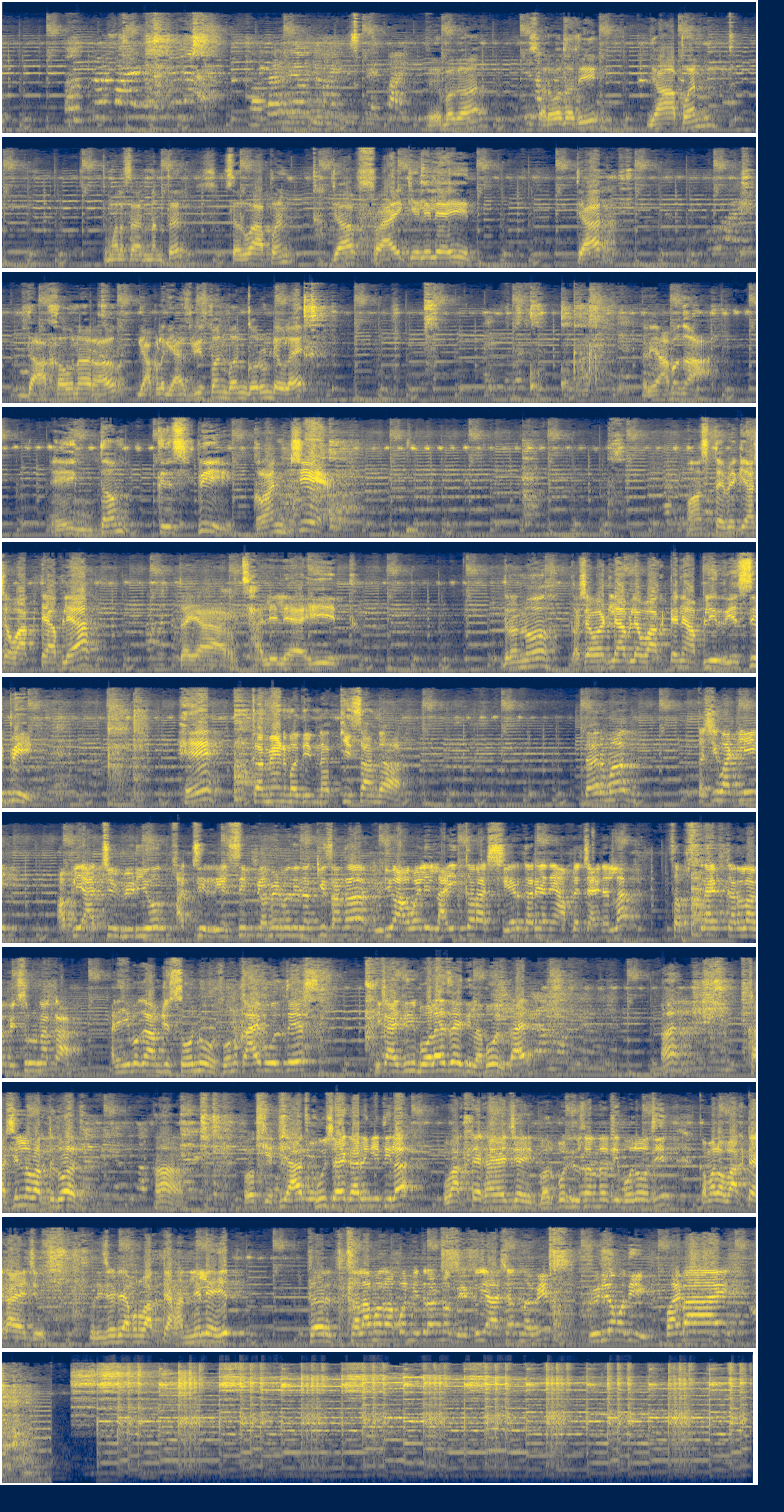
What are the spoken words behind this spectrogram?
हे बघा सर्वात आधी या आपण तुम्हाला सर नंतर सर्व आपण ज्या फ्राय केलेल्या आहेत त्या दाखवणार आहोत. की आपला गॅस बीस पण बंद करून ठेवलाय. तर या बघा एकदम क्रिस्पी क्रंची मस्तपैकी अशा वागत्या आपल्या तयार झालेले आहेत. मित्रांनो कशा वाटल्या आपल्या वाकट्याने आपली रेसिपी हे कमेंटमध्ये नक्की सांगा. तर मग कशी वाटली आपली आजची व्हिडिओ आजची रेसिपी कमेंटमध्ये नक्की सांगा. व्हिडिओ आवडली लाईक करा शेअर करा आणि आपल्या चॅनलला सबस्क्राईब करायला विसरू नका. आणि ही बघा आमची सोनू. सोनू काय बोलतेस? ती काहीतरी बोलायचं आहे तिला. बोल काय? हा? खाशील ना वागते तू आज? हा. ओके ती आज खुश आहे कारण की तिला वाकट्या खायच्या आहेत. भरपूर दिवसानंतर ती बोलत होती का मला वाकट्या खायचे तर आपण वाकट्या आणलेल्या आहेत. तर चला मग आपण मित्रांनो भेटूया अशाच नवीन व्हिडिओमध्ये. Bye bye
